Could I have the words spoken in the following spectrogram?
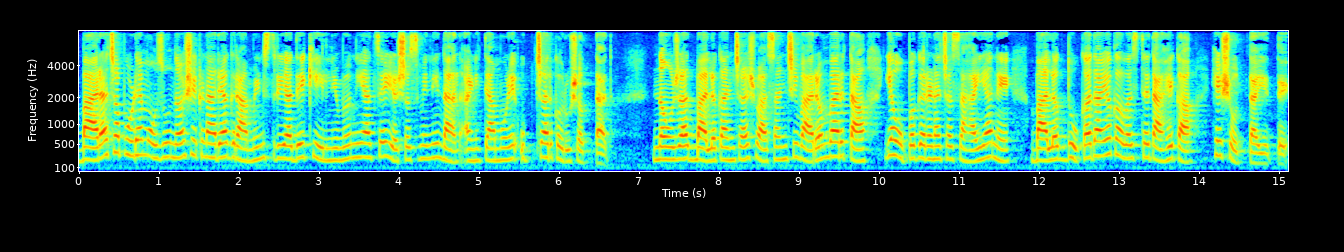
बाराच्या पुढे मोजू न शिकणाऱ्या ग्रामीण स्त्रिया देखील न्यूमोनियाचे यशस्वी निदान आणि त्यामुळे उपचार करू शकतात. नवजात बालकांच्या श्वासांची वारंवारता या उपकरणाच्या सहाय्याने बालक धोकादायक अवस्थेत आहे का हे शोधता येते.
